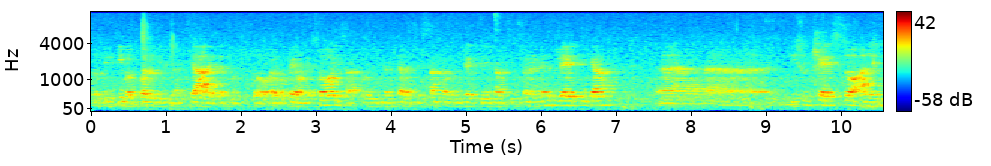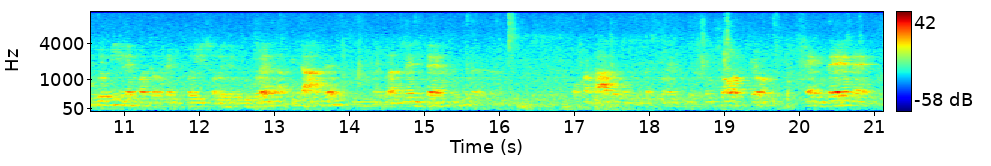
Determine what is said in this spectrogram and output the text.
l'obiettivo è quello di finanziare per il progetto europeo Nesoi, sarà quello di finanziare 60 progetti di transizione energetica eh, di successo alle 2400 isole delle due abitate, naturalmente eh, ho parlato con i esponenti del consorzio, è bene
